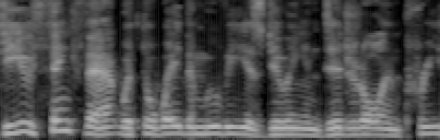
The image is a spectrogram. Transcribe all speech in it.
Do you think that with the way the movie is doing in digital and pre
